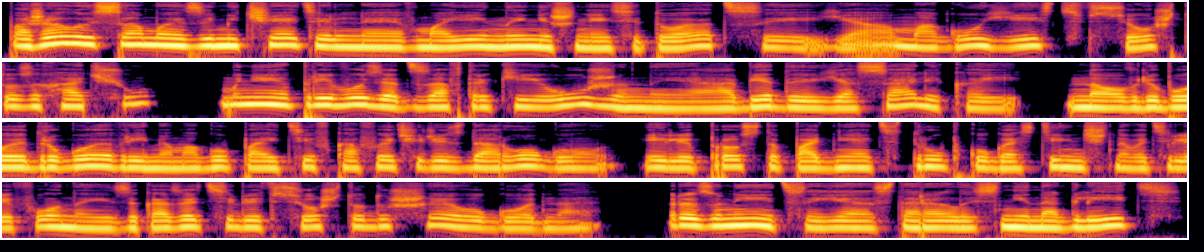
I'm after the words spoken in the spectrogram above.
«Пожалуй, самое замечательное в моей нынешней ситуации — я могу есть все, что захочу. Мне привозят завтраки и ужины, а обедаю я с Аликой, но в любое другое время могу пойти в кафе через дорогу или просто поднять трубку гостиничного телефона и заказать себе все, что душе угодно. Разумеется, я старалась не наглеть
